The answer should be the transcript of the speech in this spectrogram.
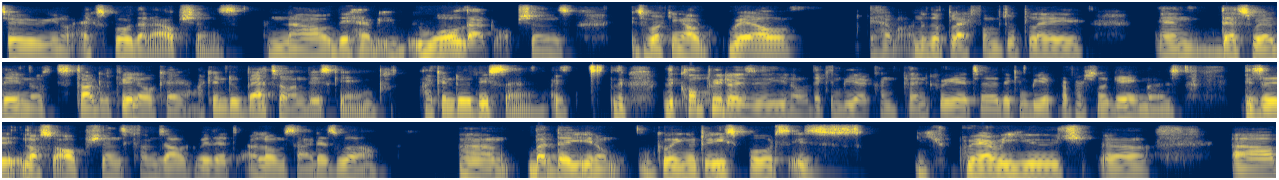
to you know explore that options. And now they have evolved that options. It's working out well. They have another platform to play. And that's where they you know started feeling okay i can do better on this game. I can do this. And I, the, the computer is you know they can be a content creator. They can be a professional gamers. There's a lots of options comes out with it alongside as well. Um, but the you know going into esports is very huge. Uh, uh,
